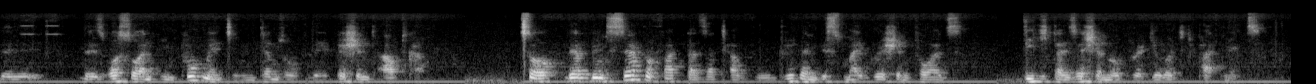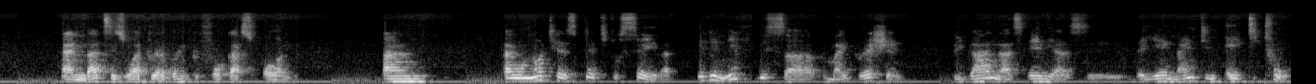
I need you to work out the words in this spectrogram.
the, there's also an improvement in terms of the patient outcome. So there have been several factors that have driven this migration towards digitization of radiology departments. And that is what we are going to focus on. And I will not hesitate to say that even if this uh, migration began as early as uh, the year 1982,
